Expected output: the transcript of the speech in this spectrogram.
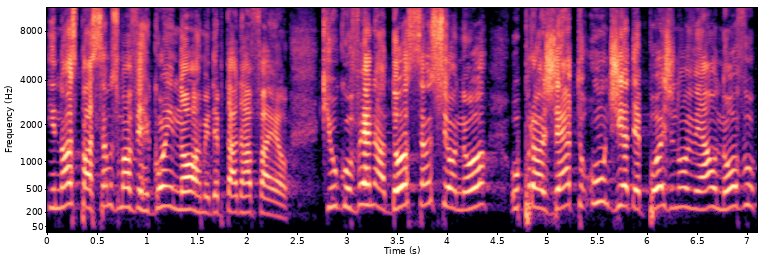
E nós passamos uma vergonha enorme, deputado Rafael, que o governador sancionou o projeto um dia depois de nomear o novo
